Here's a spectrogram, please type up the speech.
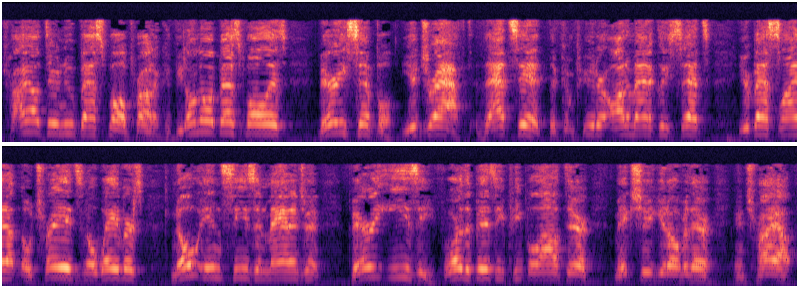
Try out their new best ball product. If you don't know what best ball is, very simple. You draft. That's it. The computer automatically sets your best lineup. No trades, no waivers, no in season management. Very easy for the busy people out there. Make sure you get over there and try out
